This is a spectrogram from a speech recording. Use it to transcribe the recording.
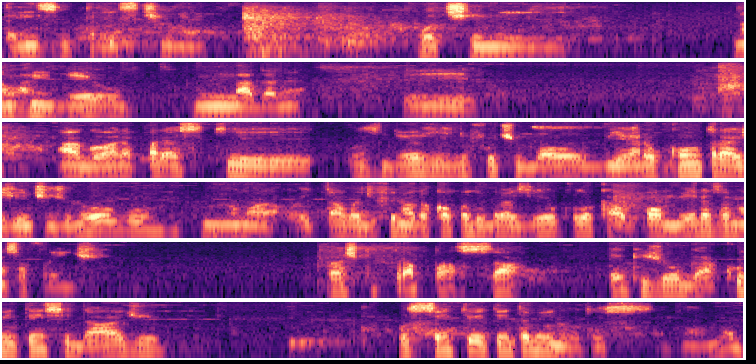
tenso, triste, né? O time não rendeu nada, né? E agora parece que os deuses do futebol vieram contra a gente de novo, numa oitava de final da Copa do Brasil, colocar o Palmeiras à nossa frente. Acho que para passar tem que jogar com intensidade os 180 minutos. Não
